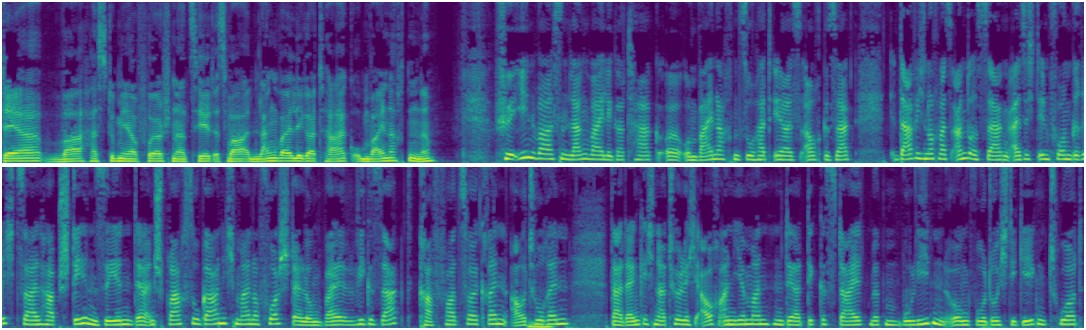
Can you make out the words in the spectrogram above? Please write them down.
der war, hast du mir ja vorher schon erzählt, es war ein langweiliger Tag um Weihnachten, ne? Für ihn war es ein langweiliger Tag äh, um Weihnachten, so hat er es auch gesagt. Darf ich noch was anderes sagen? Als ich den vor dem Gerichtssaal hab stehen sehen, der entsprach so gar nicht meiner Vorstellung, weil, wie gesagt, Kraftfahrzeugrennen, Autorennen, da denke ich natürlich auch an jemanden, der dick gestylt mit einem Boliden irgendwo durch die Gegend tourt.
